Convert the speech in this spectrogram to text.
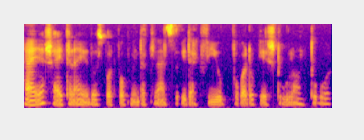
helyes, helytelen jövőszportpok, mint a kilenc ideg fiú, fogadok és túlon túl.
